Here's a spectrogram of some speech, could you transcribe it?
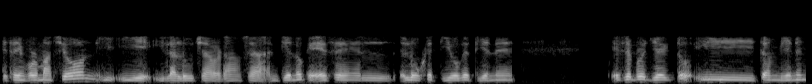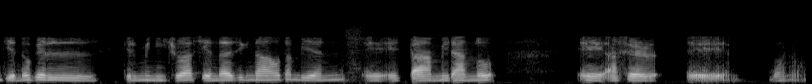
esa información y, y, la lucha, ¿verdad? O sea, entiendo que ese es el, el objetivo que tiene ese proyecto y también entiendo que el, que el ministro de Hacienda designado también eh, está mirando eh, hacer, eh, bueno,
